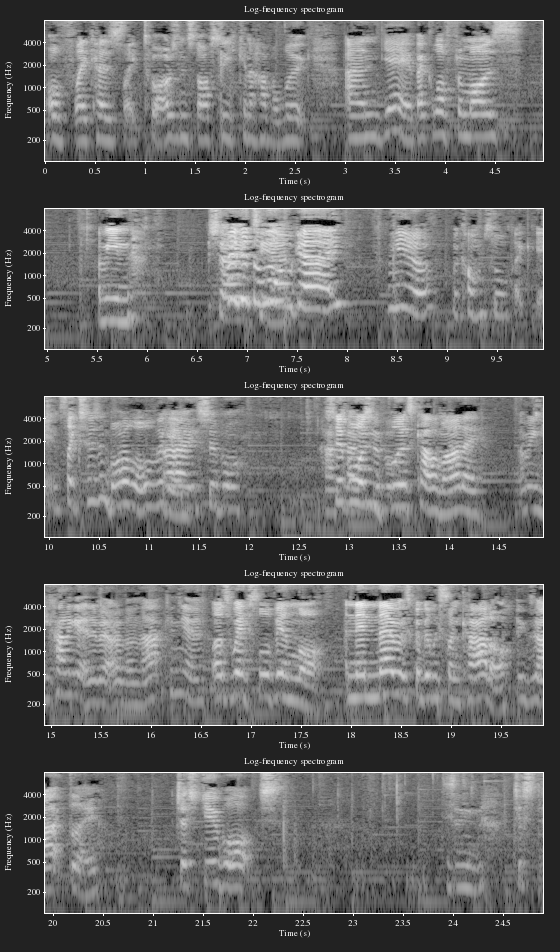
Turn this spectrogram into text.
of like his like Twitters and stuff so you can have a look. And yeah, big love from us. I mean, Shout out to the you. little guy. You know, become so big again. It's like Susan Boyle all over again. Aye. Sybil. Subo and Sybil. Blues Calamari. I mean, you can't get any better than that, can you? That's West Lothian lot. And then now it's going to be Lisa and Cara. Exactly. Just you watch. Just- mm, Just, just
